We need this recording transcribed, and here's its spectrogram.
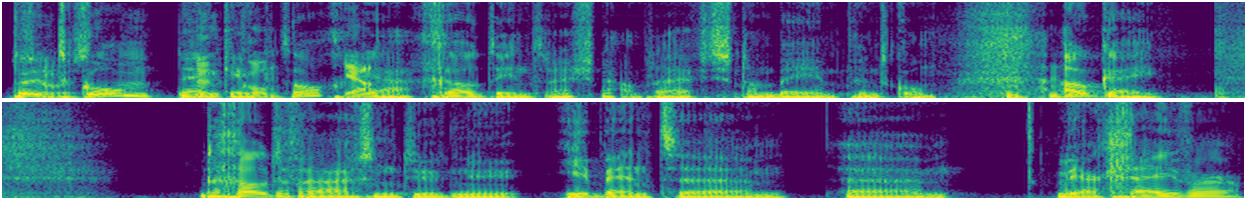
is. .com, denk ik, toch? ja. Ja, groot internationaal bedrijf, dus dan ben je een punt .com. Oké, de grote vraag is natuurlijk nu, je bent eh, eh, werkgever,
